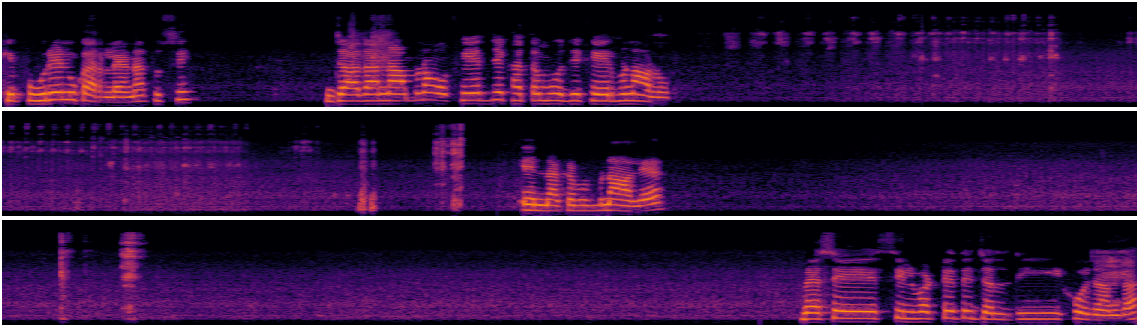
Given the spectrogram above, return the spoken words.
ਕਿ ਪੂਰੇ ਨੂੰ ਕਰ ਲੈਣਾ ਤੁਸੀਂ। ਜ਼ਿਆਦਾ ਨਾ ਬਣਾਓ, ਫੇਰ ਜੇ ਖਤਮ ਹੋ ਜੇ, ਫੇਰ ਬਣਾ ਲਓ। ਇੰਨਾ ਕੁ ਮੈਂ ਬਣਾ ਲਿਆ। ਵੈਸੇ ਸਿਲਵੱਟੇ ਤੇ ਜਲਦੀ ਹੋ ਜਾਂਦਾ।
